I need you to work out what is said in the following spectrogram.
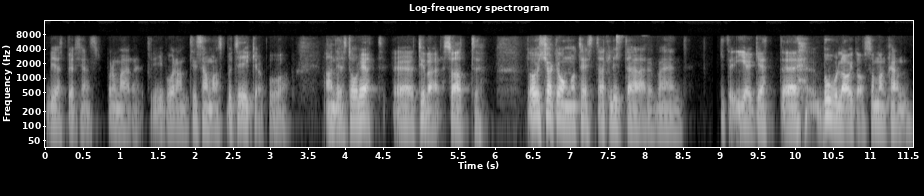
via speltjänst på de här i våran tillsammansbutik på Andelstorget eh, tyvärr. Så att då har vi kört igång och testat lite här med lite eget eh, bolag då, som man kan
